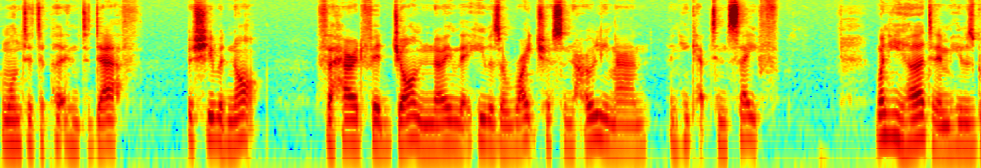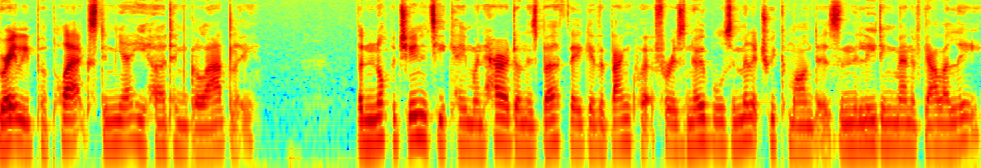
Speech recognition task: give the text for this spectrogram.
and wanted to put him to death. But she would not, for Herod feared John, knowing that he was a righteous and holy man, and he kept him safe. When he heard him, he was greatly perplexed, and yet he heard him gladly. But an opportunity came when Herod on his birthday gave a banquet for his nobles and military commanders and the leading men of Galilee.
